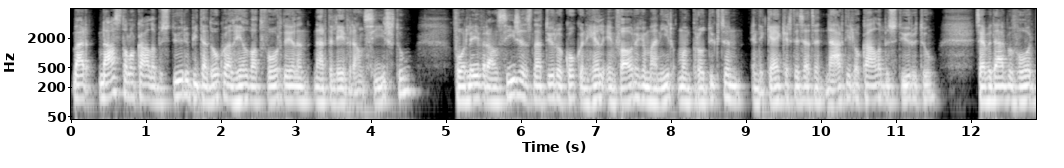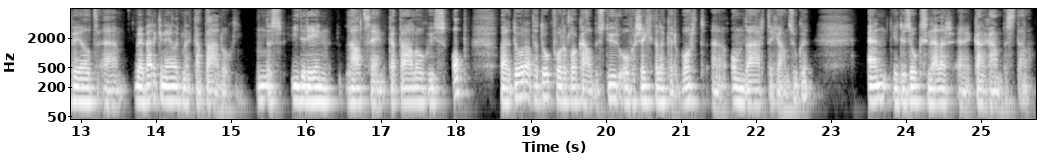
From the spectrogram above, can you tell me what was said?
Maar naast de lokale besturen biedt dat ook wel heel wat voordelen naar de leveranciers toe. Voor leveranciers is het natuurlijk ook een heel eenvoudige manier om hun producten in de kijker te zetten naar die lokale besturen toe. Ze hebben daar bijvoorbeeld, uh, wij werken eigenlijk met catalogie. Dus iedereen laat zijn catalogus op, waardoor dat het ook voor het lokaal bestuur overzichtelijker wordt uh, om daar te gaan zoeken. En je dus ook sneller uh, kan gaan bestellen.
